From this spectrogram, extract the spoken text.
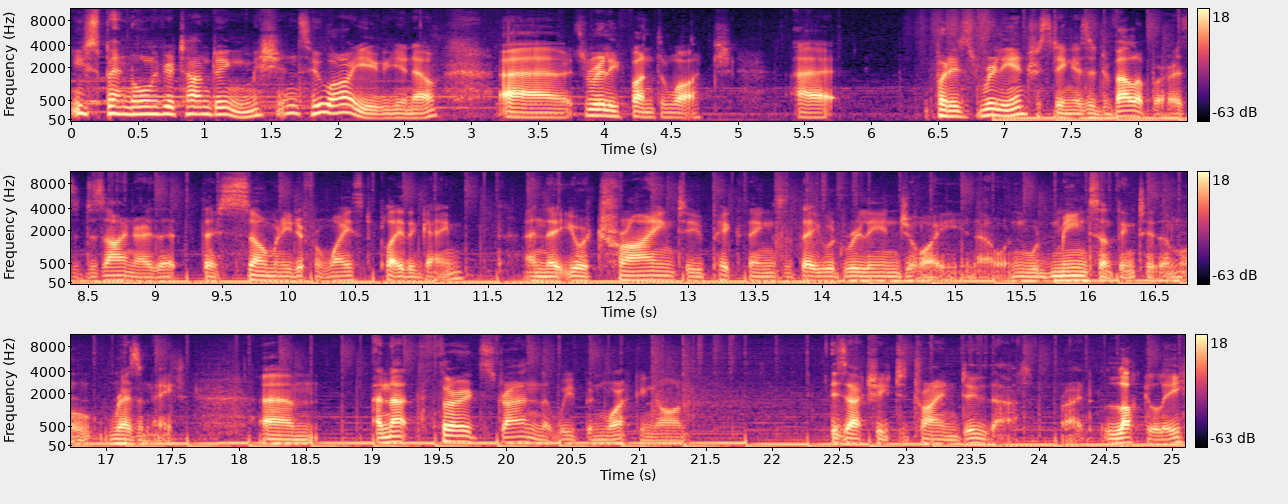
you spend all of your time doing missions? Who are you, you know? Uh, it's really fun to watch. Uh, but it's really interesting as a developer, as a designer, that there's so many different ways to play the game and that you're trying to pick things that they would really enjoy, you know, and would mean something to them or resonate. Um, and that third strand that we've been working on is actually to try and do that, right? Luckily,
